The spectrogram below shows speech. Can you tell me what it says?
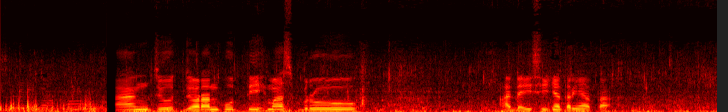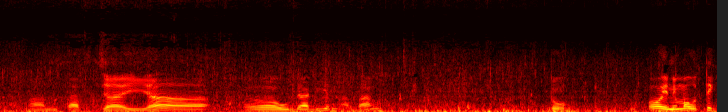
sudah dapat. Lanjut joran putih, Mas Bro. Ada isinya ternyata. Mantap Jaya. Oh, udah diem, Abang. Tuh. Oh, ini mau utik.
